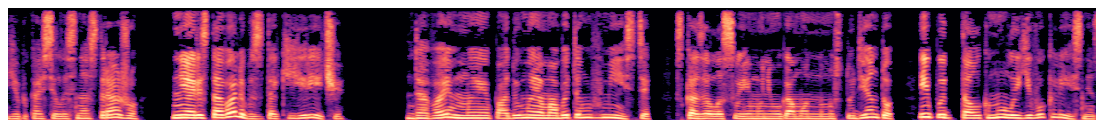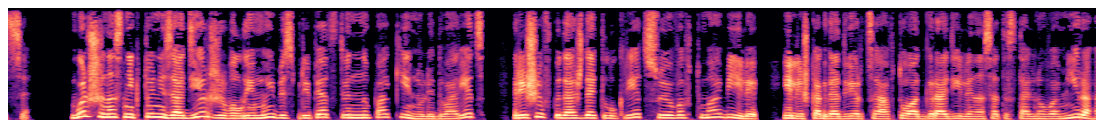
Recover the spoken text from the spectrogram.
Я покосилась на стражу. Не арестовали бы за такие речи. «Давай мы подумаем об этом вместе», — сказала своему неугомонному студенту и подтолкнула его к лестнице. Больше нас никто не задерживал, и мы беспрепятственно покинули дворец, решив подождать Лукрецию в автомобиле, и лишь когда дверцы авто отгородили нас от остального мира,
